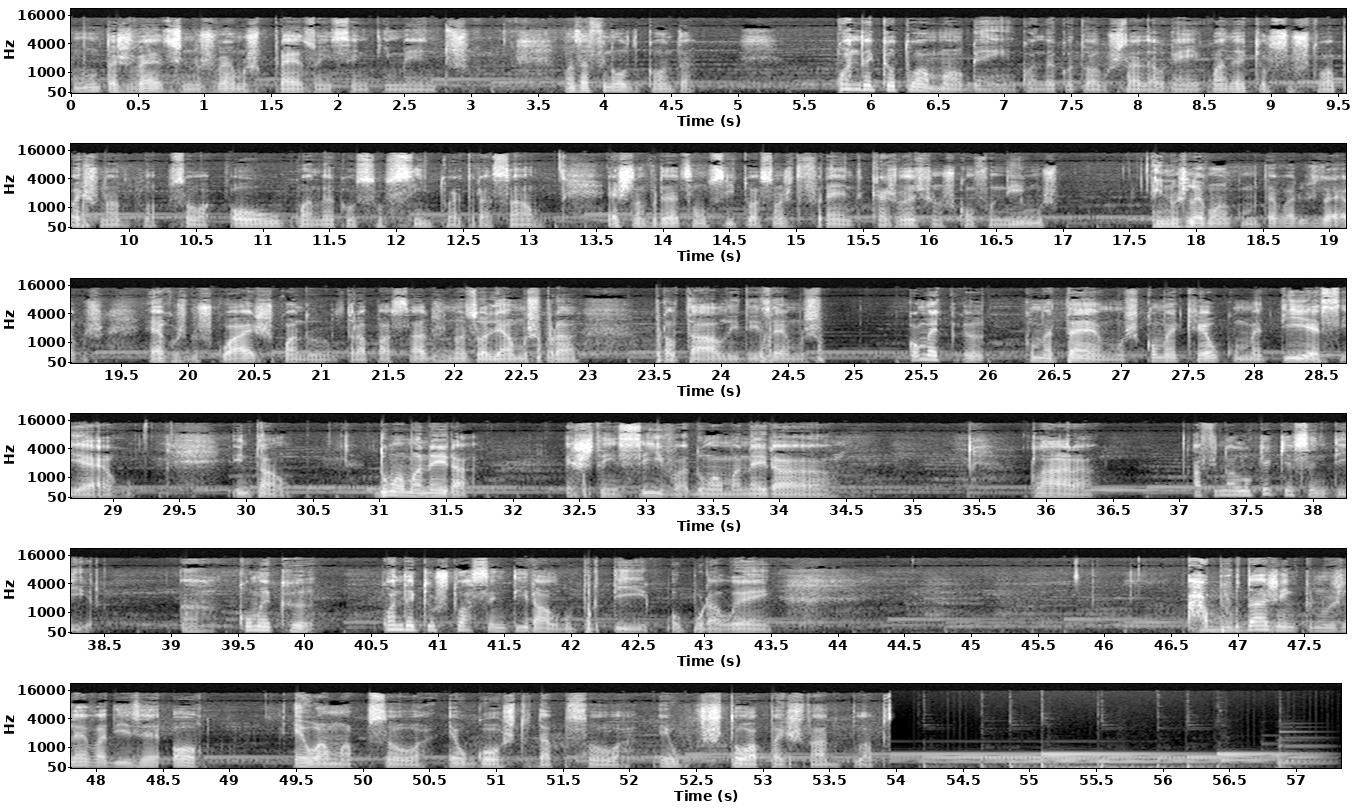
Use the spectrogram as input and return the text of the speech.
muitas vezes nos vemos presos em sentimentos. Mas afinal de contas, quando é que eu estou a amar alguém? Quando é que eu estou a gostar de alguém? Quando é que eu estou apaixonado pela pessoa? Ou quando é que eu só sinto atração? Estas, na verdade, são situações diferentes que às vezes nos confundimos e nos levam a cometer vários erros. Erros dos quais, quando ultrapassados, nós olhamos para, para o tal e dizemos: como é que cometemos? Como é que eu cometi esse erro? Então, de uma maneira extensiva, de uma maneira clara, afinal, o que é que é sentir? Ah, como é que. Quando é que eu estou a sentir algo por ti ou por alguém? A abordagem que nos leva a dizer: Oh, eu amo a pessoa, eu gosto da pessoa, eu estou apaixonado pela pessoa.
